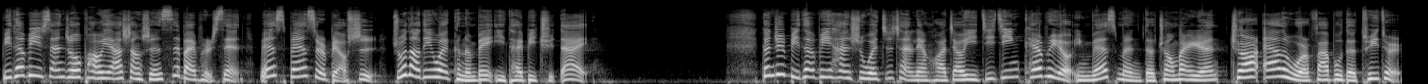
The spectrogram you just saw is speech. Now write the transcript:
比特币三周抛压上升四百 percent，Van Spencer 表示，主导地位可能被以太币取代。根据比特币和数位资产量化交易基金 Capital Investment 的创办人 Charles Edward 发布的 Twitter，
